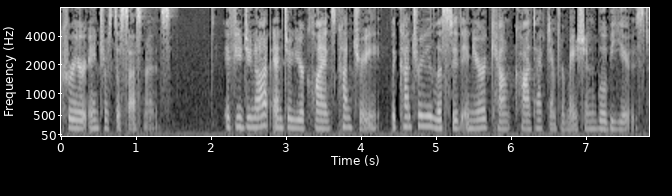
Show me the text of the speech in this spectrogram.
career interest assessments. If you do not enter your client's country, the country listed in your account contact information will be used.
